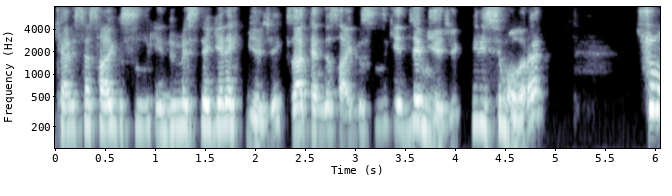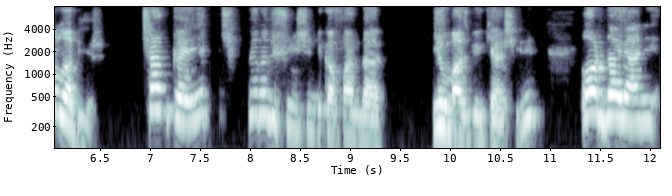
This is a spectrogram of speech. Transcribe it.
kendisine saygısızlık edilmesi de gerekmeyecek. Zaten de saygısızlık edilemeyecek bir isim olarak sunulabilir. Çankaya'ya çıktığını düşün şimdi kafanda Yılmaz Büyükelçiliğinin. Orada yani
